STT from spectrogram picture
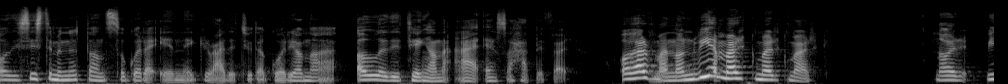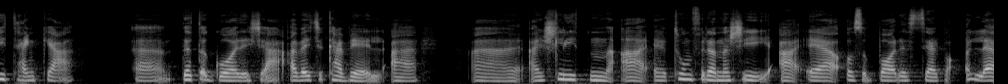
Og de siste minuttene så går jeg inn i gratitude. Jeg går gjennom alle de tingene jeg er så happy for. Og hør på meg, når vi er mørk, mørk, mørk, når vi tenker eh, 'Dette går ikke. Jeg vet ikke hva jeg vil. Jeg, jeg, jeg er sliten. Jeg er tom for energi. Jeg er også bare ser på alle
